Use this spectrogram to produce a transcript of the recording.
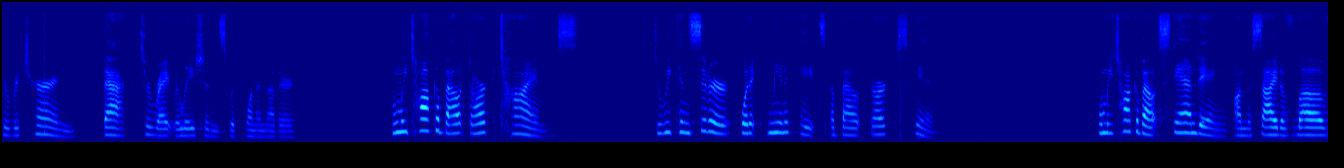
to return back to right relations with one another. When we talk about dark times, do we consider what it communicates about dark skin? When we talk about standing on the side of love,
